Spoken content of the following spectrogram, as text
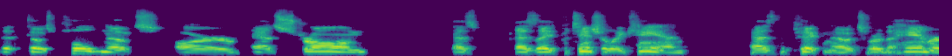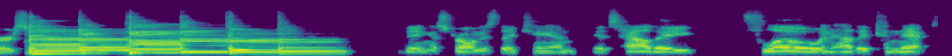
that those pulled notes are as strong as as they potentially can as the pick notes or the hammers being as strong as they can. It's how they flow and how they connect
